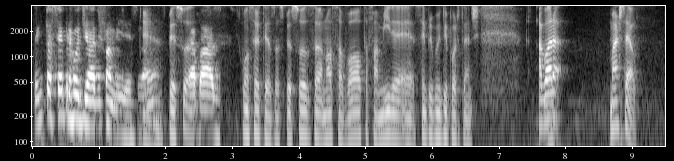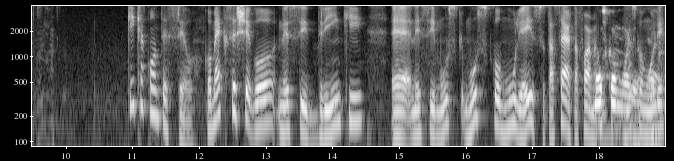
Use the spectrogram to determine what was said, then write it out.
tem que estar sempre rodeado de famílias, né? É, as pessoas, é a base. Com certeza, as pessoas à nossa volta, a família é sempre muito importante. Agora, Marcelo, o que, que aconteceu? Como é que você chegou nesse drink é, nesse mus Muscomule, é isso? Tá certo a forma? Muscomule. Muscomule.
